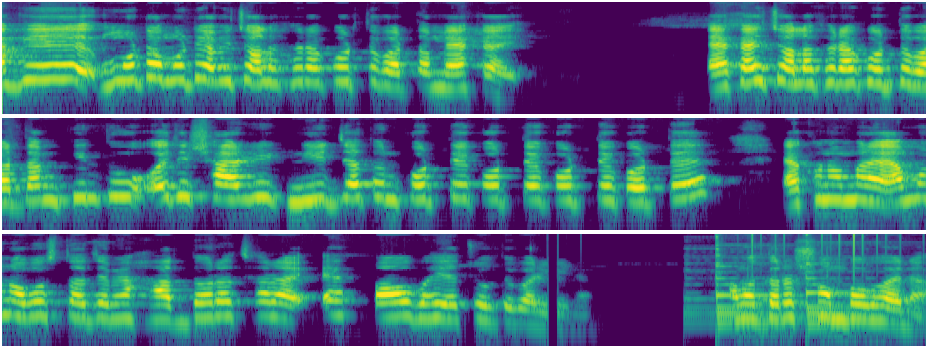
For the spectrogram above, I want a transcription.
আগে মোটামুটি আমি চলাফেরা করতে পারতাম একাই। একাই চলাফেরা করতে পারতাম, কিন্তু ওই যে শারীরিক নির্যাতন করতে করতে করতে করতে এখন আমার এমন অবস্থা যে আমি হাত ধরা ছাড়া এক পাও ভাইয়া চলতে পারি না। আমার দ্বারা সম্ভব হয় না।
